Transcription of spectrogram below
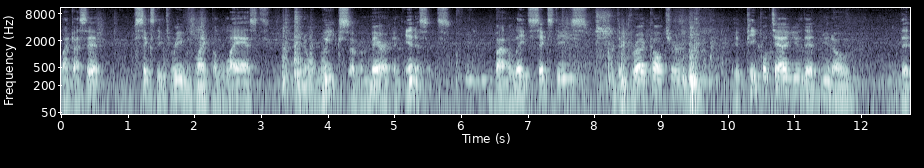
like I said, 63 was like the last, you know, weeks of American innocence. By the late 60s, the drug culture, if people tell you that, you know, that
